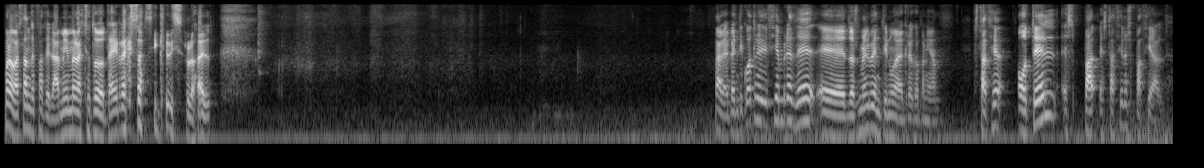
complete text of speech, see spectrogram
Bueno, bastante fácil. A mí me lo ha hecho todo Tyrex, así que díselo a él. Vale, 24 de diciembre de eh, 2029 creo que ponía. Estación, Hotel Estación Espacial.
